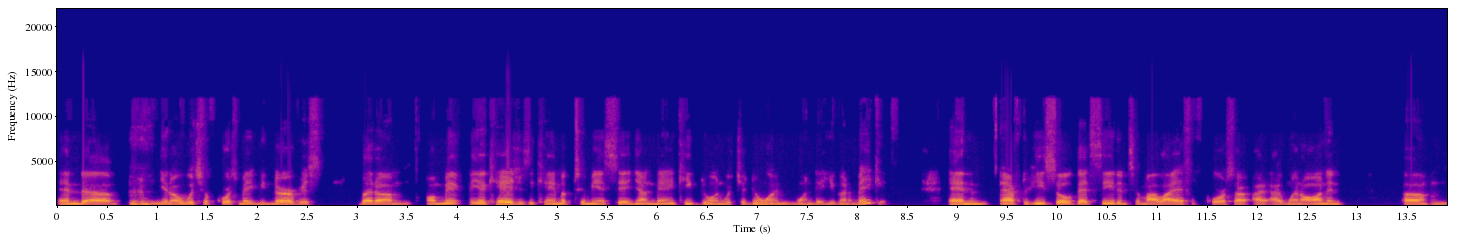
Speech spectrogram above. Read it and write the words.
And uh, you know, which of course made me nervous. But um, on many occasions, he came up to me and said, "Young man, keep doing what you're doing. One day you're going to make it." And after he sowed that seed into my life, of course, I, I went on and um,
